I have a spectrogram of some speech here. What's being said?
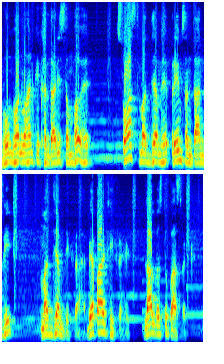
भूम भवन वाहन की खरीदारी संभव है। स्वास्थ्य मध्यम है, प्रेम संतान भी मध्यम दिख रहा है। व्यापार ठीक रहेगा। लाल वस्तु पास रखें।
